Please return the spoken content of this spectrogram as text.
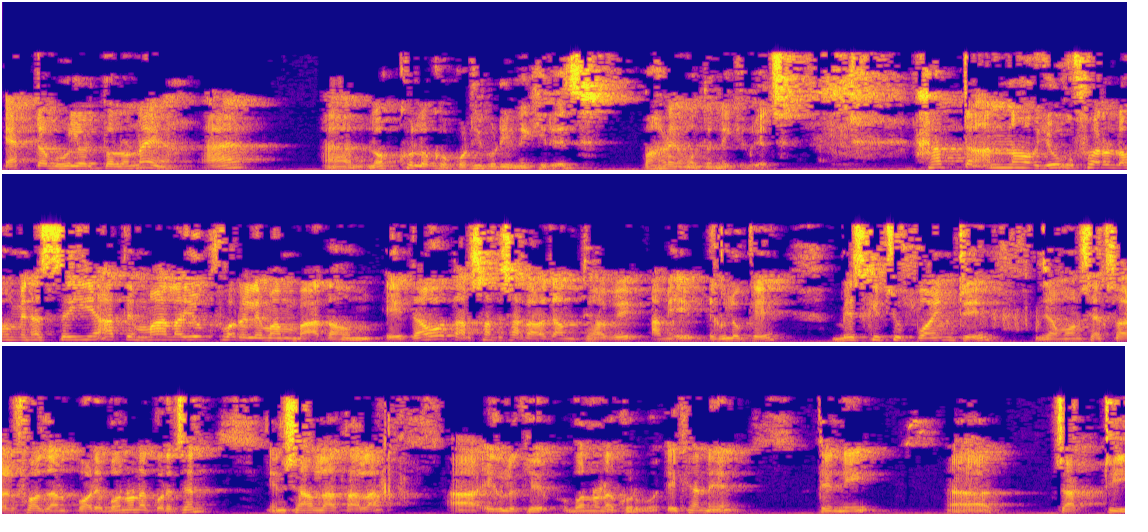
একটা ভুলের তুলনায় হ্যাঁ হ্যাঁ লক্ষ লক্ষ কোটি কোটি নেকি রয়েছে, পাহাড়ের মতো নেকি রয়েছে। এটাও তার সাথে সাথে জানতে হবে, আমি এগুলোকে বেশ কিছু পয়েন্টে যেমন শেখ সাহেব ফজান পরে বর্ণনা করেছেন, ইনশাআল্লাহ তালা এগুলোকে বর্ণনা করব। এখানে তিনি চারটি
